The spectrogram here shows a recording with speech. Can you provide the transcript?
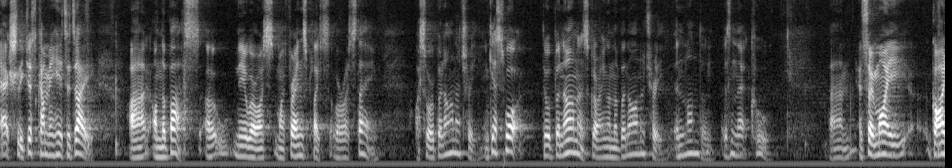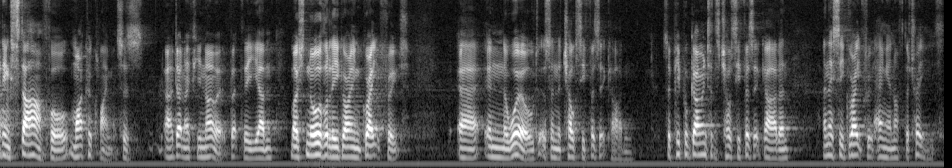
Actually, just coming here today, uh, on the bus uh, near where I, my friend's place where I was staying, I saw a banana tree. And guess what? There were bananas growing on the banana tree in London. Isn't that cool? Um, and so my guiding star for microclimates is, I don't know if you know it, but the um, most northerly growing grapefruit uh, in the world is in the Chelsea Physic Garden. So people go into the Chelsea Physic Garden and they see grapefruit hanging off the trees.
